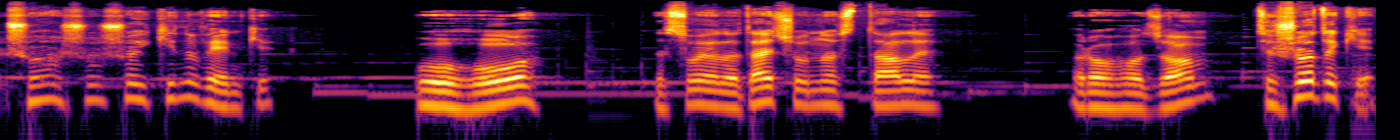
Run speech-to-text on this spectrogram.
Що, що, що, які новинки? Ого! На свої летачі воно стали рогозом. Це що таке?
